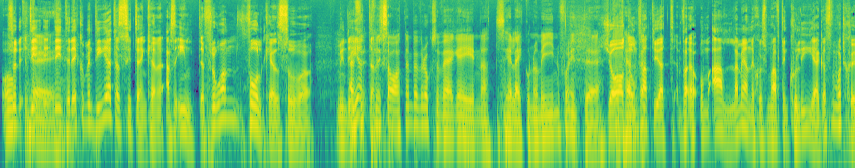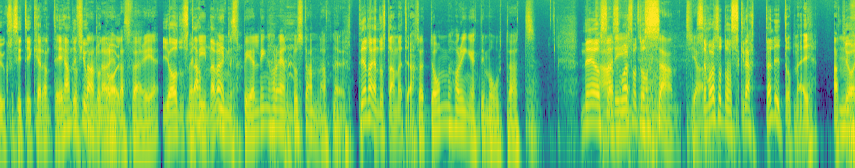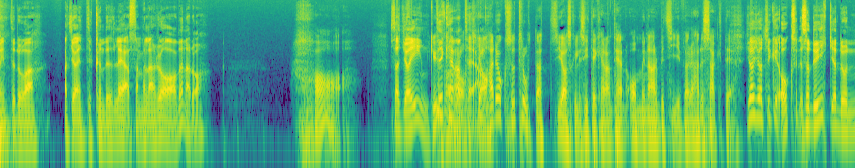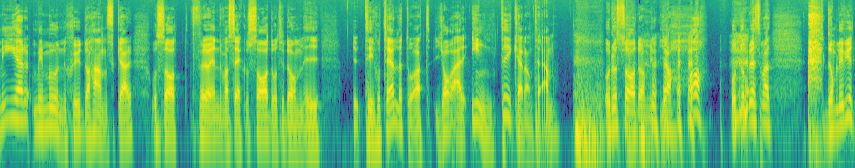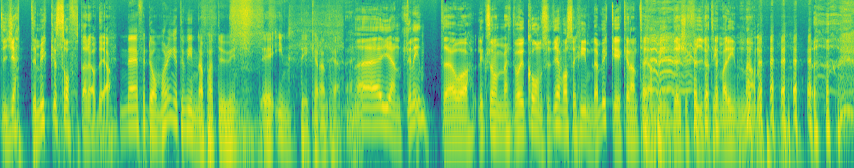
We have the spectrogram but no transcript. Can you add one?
Så det, det, det, är inte rekommenderat att sitta i en karantän. Alltså inte från Nej, För, för liksom. staten behöver också väga in att hela ekonomin får inte Ja, de fattar ju att om alla människor som har haft en kollega som varit sjuk som sitter i karantän Då i 14 stannar dagar. hela Sverige. Ja, då Men stannar din verkligen. inspelning har ändå stannat nu. Den har ändå stannat ja. Så de har inget emot att... Nej, och sen, ja, det så är var det att de, intressant. Ja. sen var det så att de skrattade lite åt mig. Att, Mm. jag inte då, att jag inte kunde läsa mellan raderna då. Ha. Så att jag är inte i karantän. Jag hade också trott att jag skulle sitta i karantän om min arbetsgivare hade sagt det. Ja, jag tycker också det. Så då gick jag då ner med munskydd och handskar och sa, för att ändå vara säker, och sa då till dem i, till hotellet då att jag är inte i karantän. Och då sa de, jaha. Och då blev det som att, de blev ju inte jättemycket softare av det. Nej, för de har inget att vinna på att du inte är inte i karantän. Nej, egentligen inte. Och liksom, det var ju konstigt att jag var så himla mycket i karantän mindre än 24 timmar innan.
